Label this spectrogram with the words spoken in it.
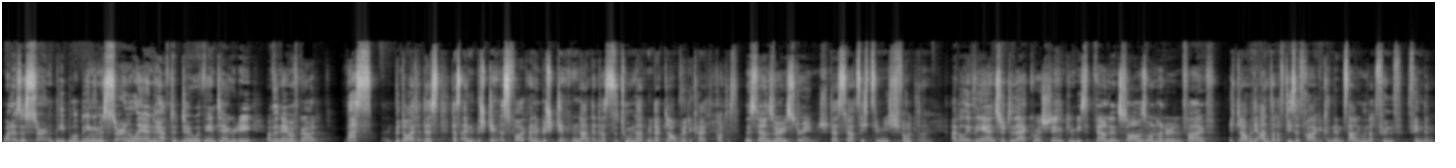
What does a certain people being in a certain land have to do with the integrity of the name of God? Was bedeutet es, dass ein bestimmtes Volk an einem bestimmten Land etwas zu tun hat mit der Glaubwürdigkeit Gottes? This sounds very strange. Das hört sich ziemlich verrückt an. I believe the answer to that question can be found in Psalms 105. Ich glaube, die Antwort auf diese Frage können wir im Psalm 105 finden.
